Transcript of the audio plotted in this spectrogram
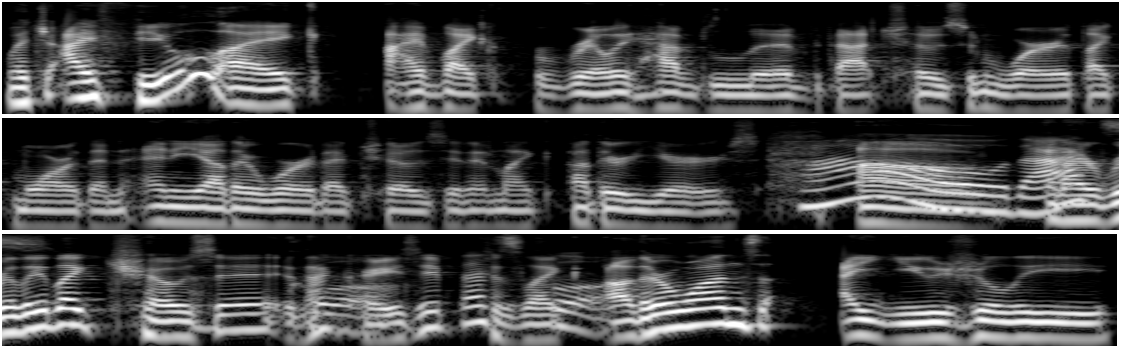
which I feel like I've like really have lived that chosen word like more than any other word I've chosen in like other years. Um, Wow, and I really like chose it. Isn't that crazy? That's Because like cool. other ones, I usually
